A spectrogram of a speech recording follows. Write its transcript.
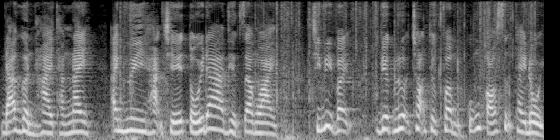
đã gần 2 tháng nay anh Huy hạn chế tối đa việc ra ngoài. Chính vì vậy việc lựa chọn thực phẩm cũng có sự thay đổi.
